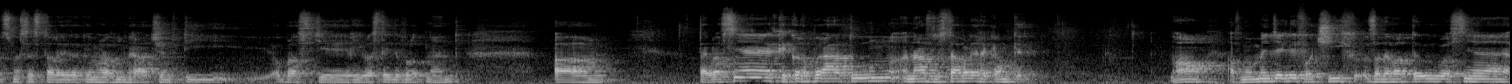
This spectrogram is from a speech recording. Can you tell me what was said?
jsme se stali takovým hlavním hráčem v té oblasti real estate development. A tak vlastně ke korporátům nás dostávaly reklamky. No a v momentě, kdy v očích zadavatelů vlastně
